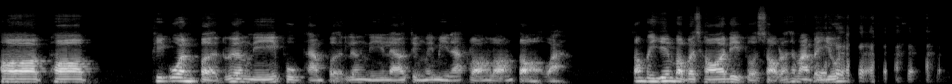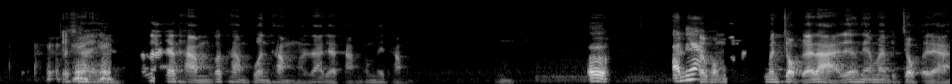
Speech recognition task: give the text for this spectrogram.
พอพอพี่ อ้วนเปิดเรื่องนี้ ภูมิธรรมเปิดเรื่องนี้แล้วจึงไม่มีนักร้องร้องต่อว่ะต้องไปยื่นปปชดิตรวจสอบรัฐบาลประยุทธ์ก็ใช่ก็น่าจะทำก็ทำควรทำน่าจะทำก็ไม่ทำเออ อันเนี้ยแต่ผมมันจบแล้วล่ะเรื่องนี้มันไปจบไปแล้ว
